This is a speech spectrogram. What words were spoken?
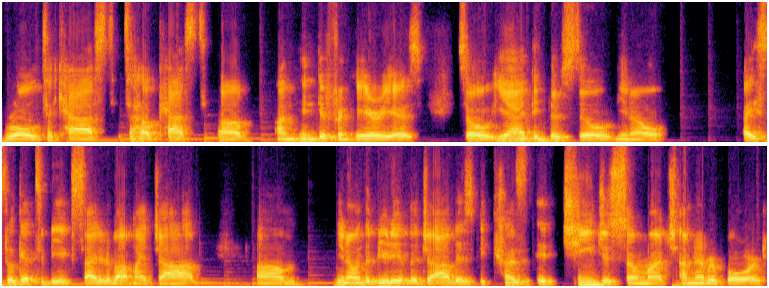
role to cast to help cast uh, on, in different areas. So yeah, I think there's still you know I still get to be excited about my job. Um, you know, the beauty of the job is because it changes so much, I'm never bored.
